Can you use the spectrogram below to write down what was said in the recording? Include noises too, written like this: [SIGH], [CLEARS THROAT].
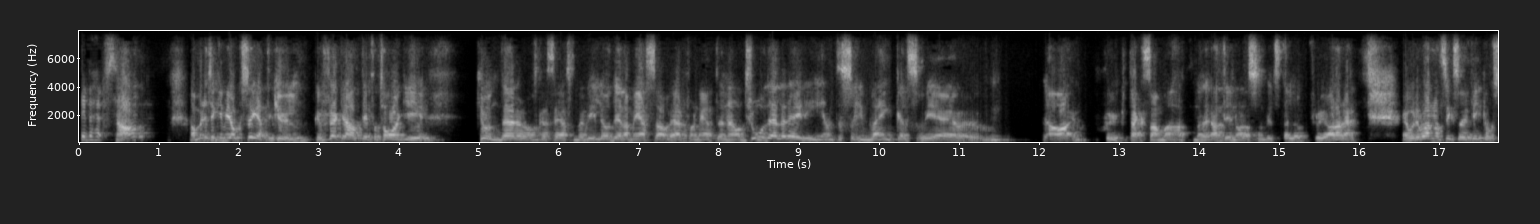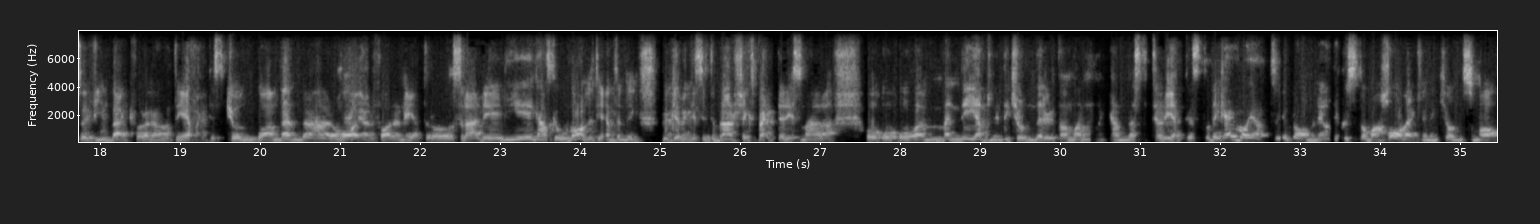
Det behövs. Ja, Ja, men det tycker vi också är jättekul. Vi försöker alltid få tag i kunder och ska säga, som är villiga att dela med sig av erfarenheten. Och tro det eller ej, det är inte så himla enkelt. Så vi är ja, sjukt tacksamma att, att det är några som vill ställa upp för att göra det. Eh, och det var något som vi fick också i feedback förra gången att ni är faktiskt kund och använder det här och har erfarenheter och sådär. Det, det, är ganska ovanligt egentligen. Det brukar mycket sitta branschexperter i sådana här och, och, och, men det är egentligen inte kunder utan man kan mest teoretiskt och det kan ju vara jättebra men det är alltid schysst om man har verkligen en kund som har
